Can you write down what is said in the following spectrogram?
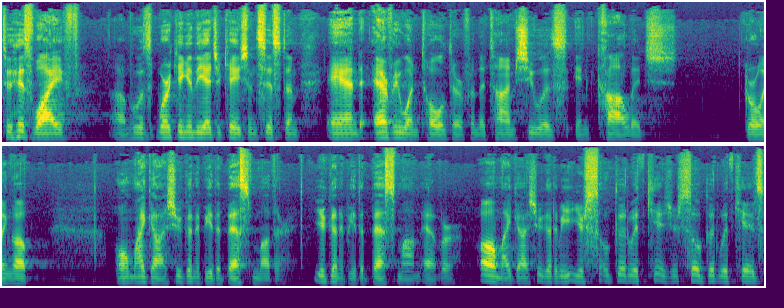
to his wife, um, who was working in the education system, and everyone told her from the time she was in college, growing up, oh my gosh, you're going to be the best mother. You're going to be the best mom ever. Oh my gosh, you're going to be, you're so good with kids. You're so good with kids.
